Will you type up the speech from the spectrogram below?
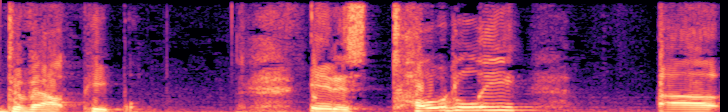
devout people. It is totally uh,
